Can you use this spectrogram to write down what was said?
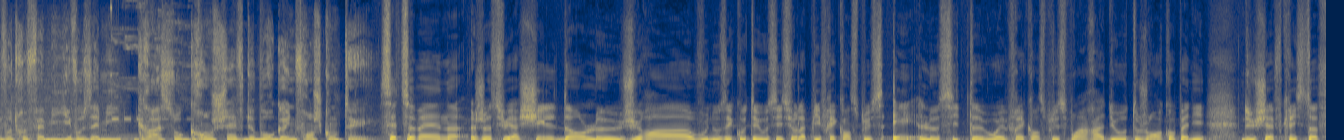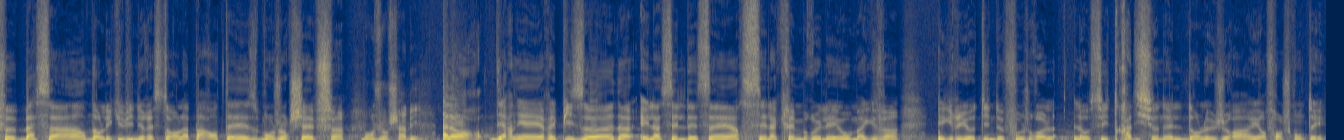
votre famille et vos amis grâce au grand chef de Bourgogne-Franche-Comté. Cette semaine, je suis à Chille dans le Jura. Vous nous écoutez aussi sur l'appli Fréquence Plus et le site web fréquenceplus.radio, toujours en compagnie du chef Christophe Bassard dans les cuisines du restaurant La Parenthèse. Bonjour chef. Bonjour Charlie. Alors, dernier épisode, et là c'est le dessert, c'est la crème brûlée au McVin et griotine de Fougerolles, là aussi traditionnelle dans le Jura et en Franche-Comté.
